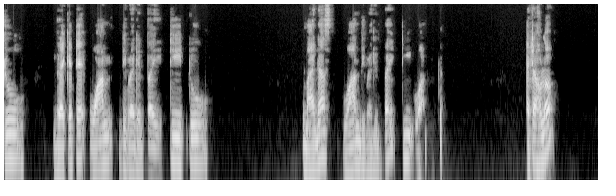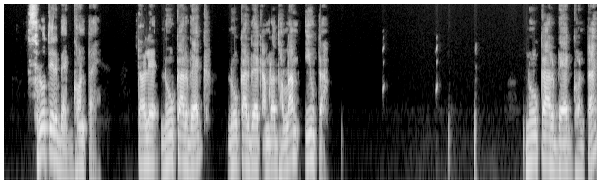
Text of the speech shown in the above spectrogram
টু ব্র্যাকেটে one divided by T two minus one divided by T one এটা হলো স্রোতের ব্যাগ ঘন্টায়। তাহলে নৌকার ব্যাগ নৌকার ব্যাগ আমরা ধরলাম ইউটা। নৌকার ব্যাগ ঘন্টায়।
